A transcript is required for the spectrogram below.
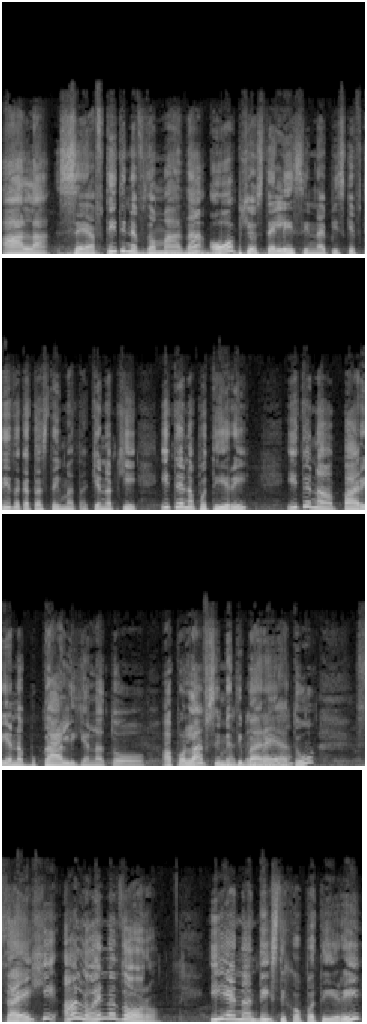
αλλά σε αυτή την εβδομάδα όποιος θελήσει να επισκεφτεί τα καταστήματα και να πιει είτε ένα ποτήρι είτε να πάρει ένα μπουκάλι για να το απολαύσει με Μαζί την με την παρέα παρέα. του θα έχει άλλο ένα δώρο ή ένα αντίστοιχο ποτήρι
